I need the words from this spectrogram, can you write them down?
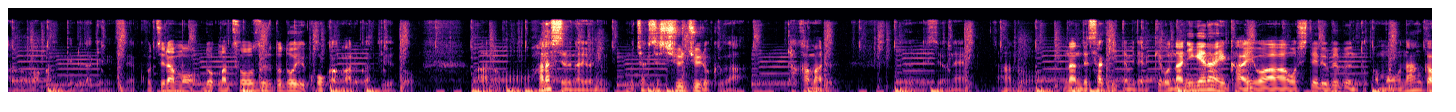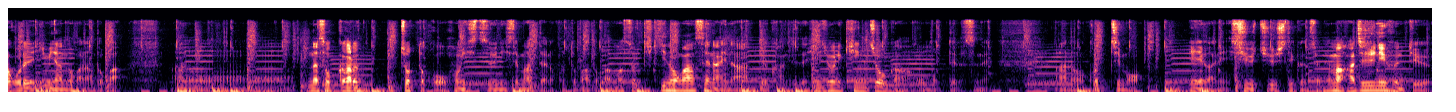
あの分かってるだけでですね。こちらもまあ、そうするとどういう効果があるかっていうとあの話してる内容にむちゃくちゃ集中力が高まるんですよね。あのなんでさっき言ったみたいに結構何気ない会話をしてる部分とかもなんかこれ意味あんのかなとか、あのー、そこからちょっとこう本質に迫ったような言葉とか、まあ、それ聞き逃せないなっていう感じで非常に緊張感を持ってですねあのこっちも映画に集中していくんですよね。まあ、82分っていう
